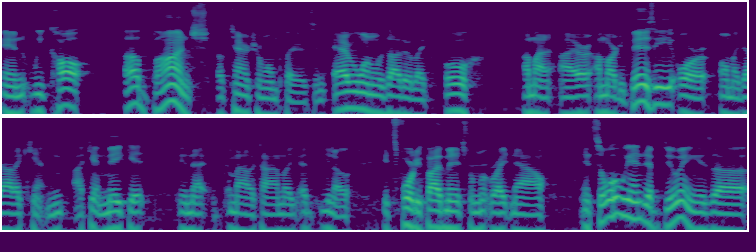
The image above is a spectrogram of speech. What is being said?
and we call a bunch of tenor trombone players, and everyone was either like, "Oh, I'm on, I'm already busy," or "Oh my god, I can't, I can't make it in that amount of time." Like, you know, it's 45 minutes from right now. And so what we ended up doing is, uh,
